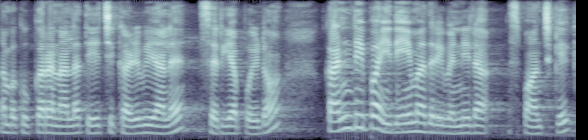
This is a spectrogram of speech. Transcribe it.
நம்ம குக்கரை நல்லா தேய்ச்சி கழுவியால் சரியாக போயிடும். கண்டிப்பாக இதே மாதிரி வெண்ணிலா ஸ்பாஞ்ச் கேக்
